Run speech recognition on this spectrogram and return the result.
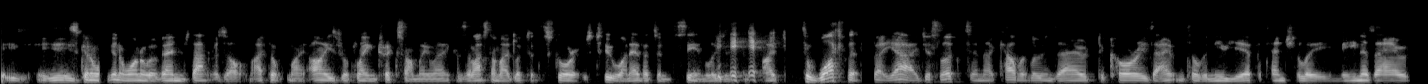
he's, he's gonna gonna want to avenge that result. I thought my eyes were playing tricks on me when because the last time I'd looked at the score, it was two one Everton to see him losing to Watford. But yeah, I just looked and uh, Calvert Lewin's out, Doucouré's out until the new year potentially. Mina's out.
